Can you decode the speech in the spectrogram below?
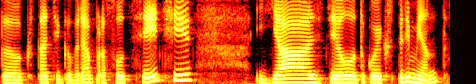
э, кстати говоря, про соцсети, я сделала такой эксперимент,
